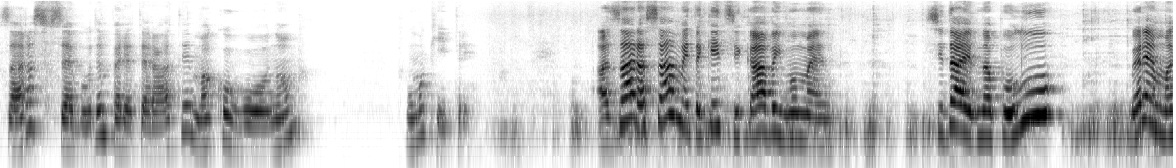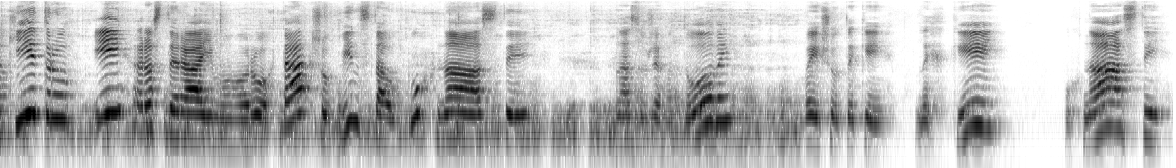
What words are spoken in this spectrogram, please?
Зараз все будемо перетирати макогоном у макітрі. А зараз саме такий цікавий момент. Сідаємо на полу, беремо макітру і розтираємо горох так, щоб він став пухнастий. У нас вже готовий. Вийшов такий легкий, пухнастий.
